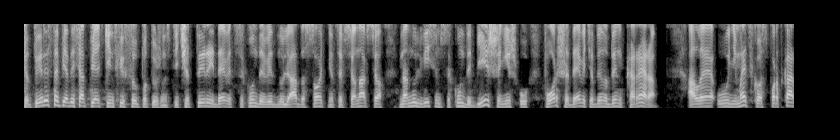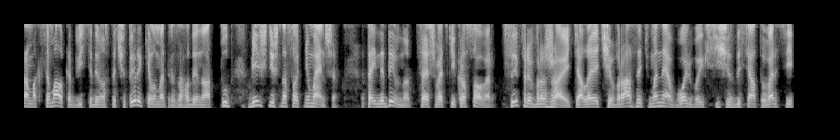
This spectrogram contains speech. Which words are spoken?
455 кінських сил потужності, 4,9 секунди від нуля до сотні. Це все на все на 0,8 секунди більше, ніж у Porsche 911 Carrera. Але у німецького спорткара максималка 294 км за годину, а тут більш ніж на сотню менше. Та й не дивно, це шведський кросовер. Цифри вражають, але чи вразить мене Volvo XC60 у версії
